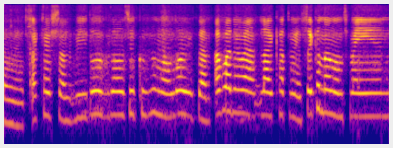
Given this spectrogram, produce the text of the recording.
Evet arkadaşlar video birazcık uzun oldu o yüzden abone ve like atmayı sakın unutmayın.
